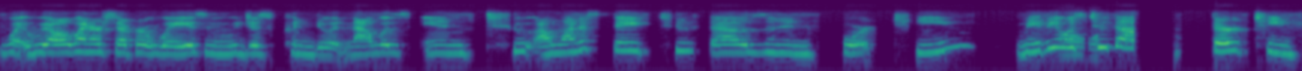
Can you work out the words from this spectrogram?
we we all went our separate ways and we just couldn't do it. And that was in two I want to say 2014. Maybe it was Oh. 2013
